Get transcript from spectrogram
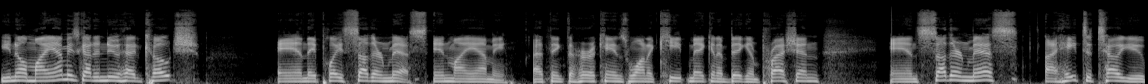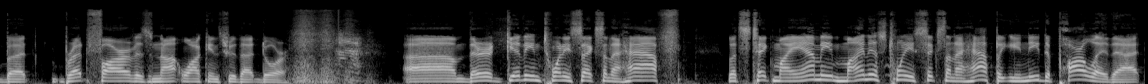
you know, Miami's got a new head coach, and they play Southern Miss in Miami. I think the Hurricanes want to keep making a big impression. And Southern Miss, I hate to tell you, but Brett Favre is not walking through that door. Um, they're giving 26 and a half. Let's take Miami minus 26 and a half, but you need to parlay that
